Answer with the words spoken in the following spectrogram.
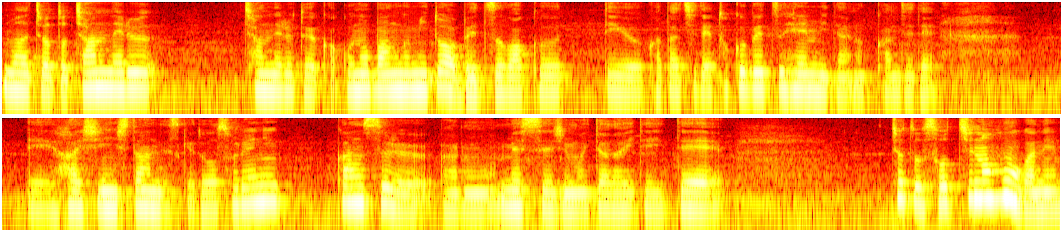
まあちょっとチャンネルチャンネルというかこの番組とは別枠っていう形で特別編みたいな感じで、えー、配信したんですけどそれに関するあのメッセージも頂いていてちょっとそっちの方がね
